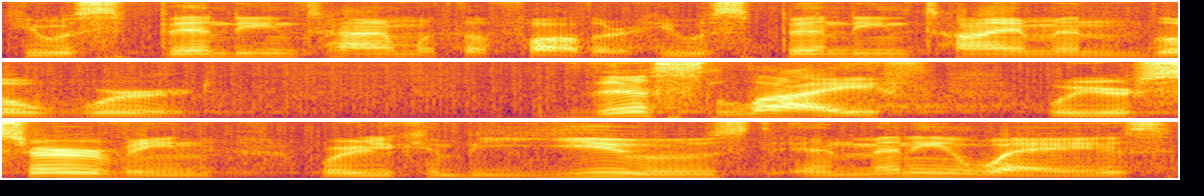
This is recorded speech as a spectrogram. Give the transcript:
He was spending time with the Father. He was spending time in the Word. This life where you're serving, where you can be used in many ways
